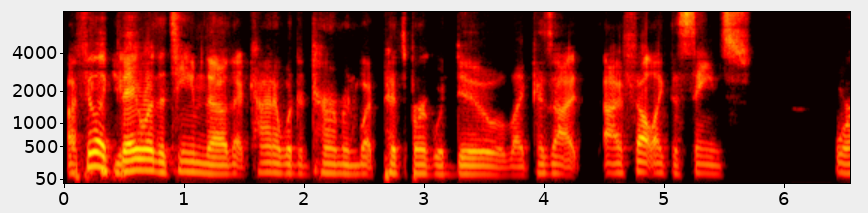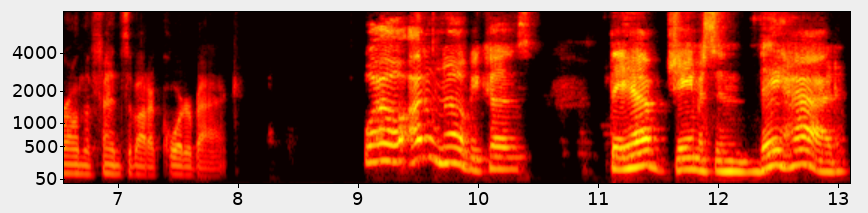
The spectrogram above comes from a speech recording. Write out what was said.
I feel like they were the team though that kind of would determine what Pittsburgh would do, like because I I felt like the Saints were on the fence about a quarterback. Well, I don't know because they have Jameson. They had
